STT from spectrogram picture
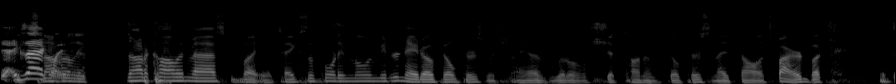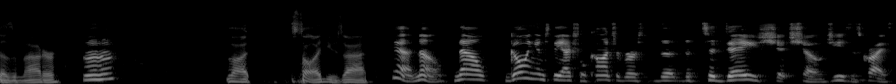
yeah, It's exactly. not really, it's not a common mask, but it takes the 40 millimeter NATO filters, which I have little shit ton of filters, and they're all expired, but it doesn't matter. Mm-hmm. But still, I'd use that. Yeah, no. Now, going into the actual controversy, the the Today shit show. Jesus Christ.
